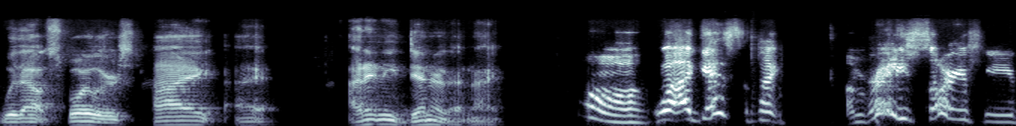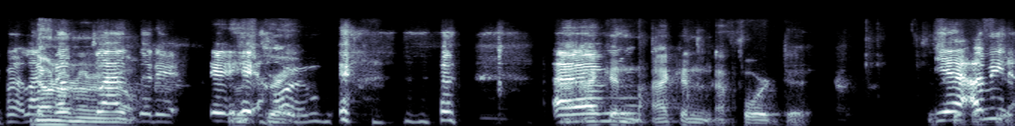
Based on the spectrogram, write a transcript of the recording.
without spoilers, I I I didn't eat dinner that night. Oh well, I guess like I'm really sorry for you, but like no, no, I'm no, glad that it, it, it hit great. home. um, I can I can afford to. to yeah, I mean,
